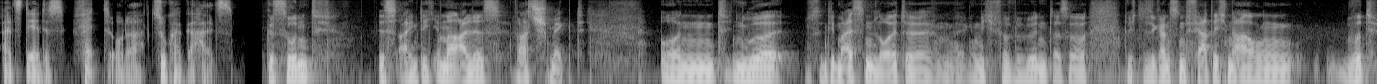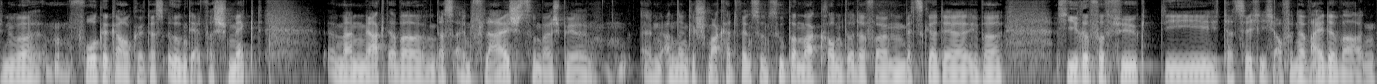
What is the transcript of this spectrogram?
als der des Fett- oder Zuckergehalts. Gesund ist eigentlich immer alles, was schmeckt. Und nur sind die meisten Leute nicht verwöhnt. Also durch diese ganzen Fertignahrung wird nur vorgegaukelt, dass irgendetwas schmeckt. Man merkt aber, dass ein Fleisch zum Beispiel einen anderen Geschmack hat, wenn es zum Supermarkt kommt oder vom Metzger, der über Tiere verfügt, die tatsächlich auf einer Weide waren.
